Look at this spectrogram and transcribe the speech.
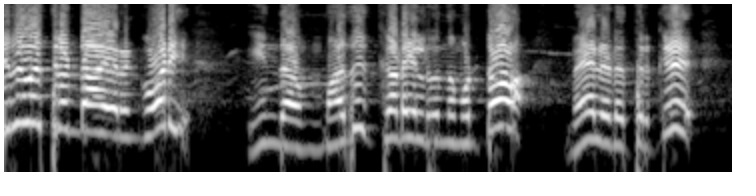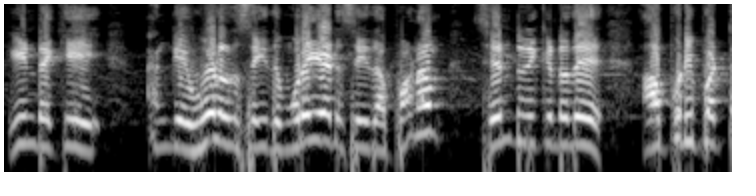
இருபத்தி ரெண்டாயிரம் கோடி இந்த மதுக்கடையில் இருந்து மட்டும் மேலிடத்திற்கு இன்றைக்கு அங்கே ஊழல் செய்து முறையீடு செய்த பணம் சென்றிருக்கின்றது. அப்படிப்பட்ட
